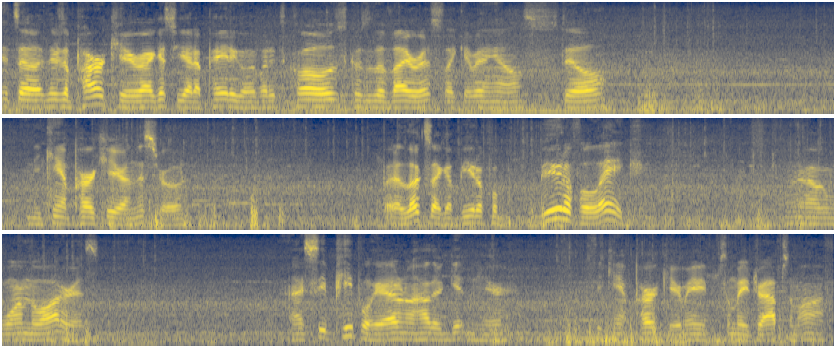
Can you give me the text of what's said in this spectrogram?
it's a, there's a park here. I guess you gotta pay to go, but it's closed because of the virus, like everything else, still. And you can't park here on this road. But it looks like a beautiful, beautiful lake. I wonder how warm the water is. I see people here. I don't know how they're getting here. If you can't park here, maybe somebody drops them off.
